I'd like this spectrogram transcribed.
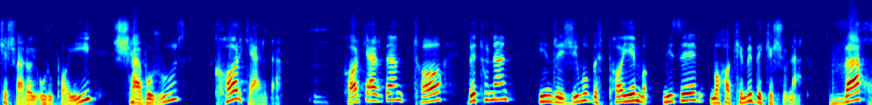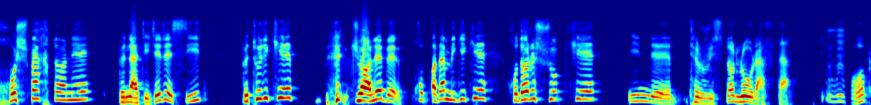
کشورهای اروپایی شب و روز کار کردن. کار کردن تا بتونن این رژیم رو به پای میز محاکمه بکشونن. و خوشبختانه به نتیجه رسید به طوری که جالبه. خب آدم میگه که خدا رو شکر که این تروریستا لو رفتن. خب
